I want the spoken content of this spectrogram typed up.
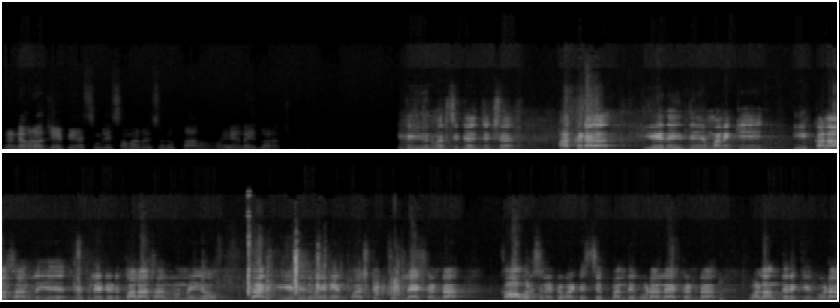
రెండవ రోజు ఏపీ అసెంబ్లీ సమావేశాలు ప్రారంభమయ్యే లై ద్వారా చూద్దాం యూనివర్సిటీ అధ్యక్ష అక్కడ ఏదైతే మనకి ఈ కళాశాలలు ఎఫిలేటెడ్ కళాశాలలు ఉన్నాయో దానికి ఏ విధమైన ఇన్ఫ్రాస్ట్రక్చర్ లేకుండా కావలసినటువంటి సిబ్బంది కూడా లేకుండా వాళ్ళందరికీ కూడా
